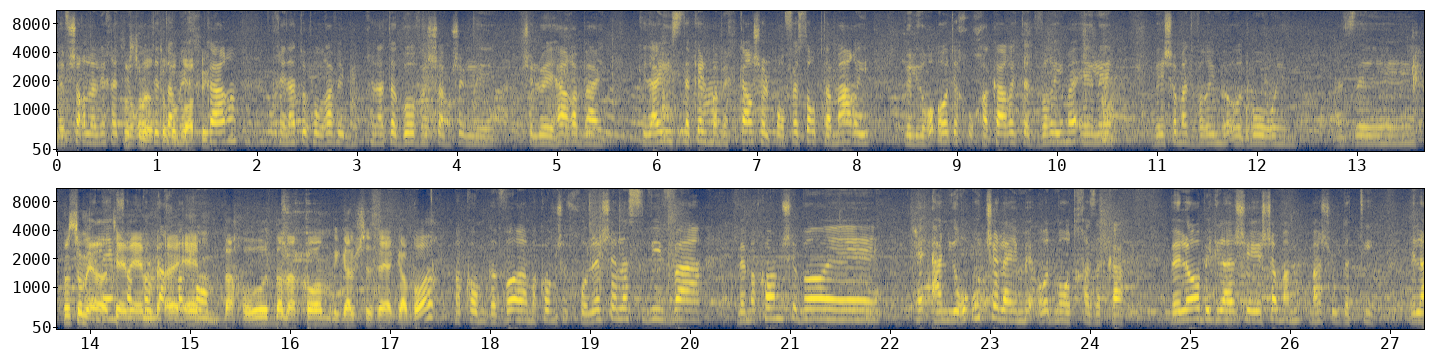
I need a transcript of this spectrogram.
ואפשר ללכת לראות את? המחקר מבחינה טופוגרפית, מבחינת הגובה שם של, של הר הבית. כדאי להסתכל במחקר של פרופסור תמרי ולראות איך הוא חקר את הדברים האלה, ויש שם דברים מאוד ברורים. אז אה, מה זאת אומרת, מקום. בחרו במקום בגלל שזה גבוה? מקום גבוה, מקום שחולש על הסביבה, ומקום שבו אה, הנראות שלהם מאוד מאוד חזקה, ולא בגלל שיש שם משהו דתי, אלא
